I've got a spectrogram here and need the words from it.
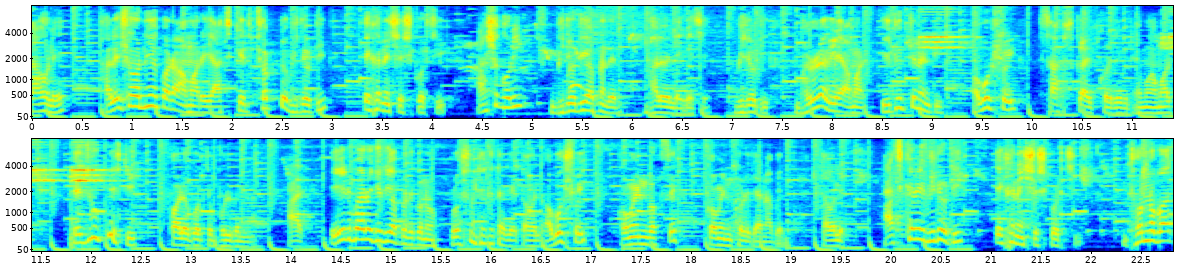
তাহলে হালি শহর নিয়ে করা আমার এই আজকের ছোট্ট ভিডিওটি এখানে শেষ করছি। আশা করি ভিডিওটি আপনাদের ভালো লেগেছে। ভিডিওটি ভালো লাগলে আমার ইউটিউব চ্যানেলটি অবশ্যই সাবস্ক্রাইব করে দেবেন এবং আমার ফেসবুক পেজটি ফলো করতে ভুলবেন না। আর এর বাইরে যদি আপনাদের কোনো প্রশ্ন থেকে থাকে, তাহলে অবশ্যই কমেন্ট বক্সে কমেন্ট করে জানাবেন। তাহলে আজকের এই ভিডিওটি এখানে শেষ করছি। ধন্যবাদ,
